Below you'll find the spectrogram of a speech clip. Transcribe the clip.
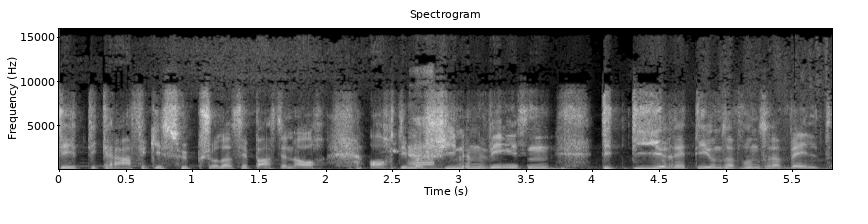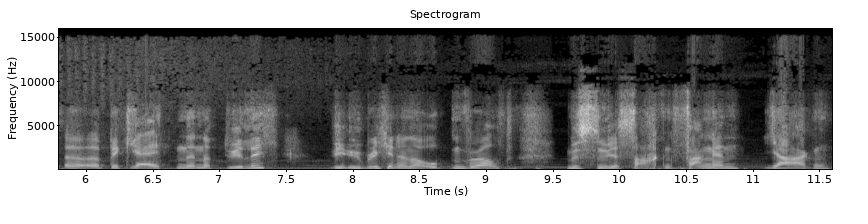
die, die Grafik ist hübsch, oder Sebastian? Auch auch die Maschinenwesen, die Tiere, die uns auf unserer Welt äh, begleiten, natürlich wie üblich in einer Open World, müssen wir Sachen fangen, jagen,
